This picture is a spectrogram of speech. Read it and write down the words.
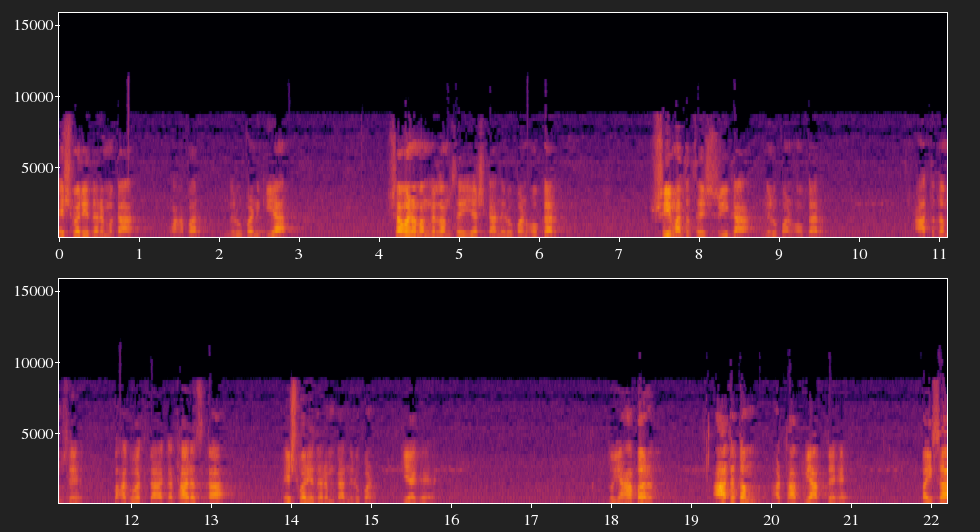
ऐश्वर्य धर्म का वहाँ पर निरूपण किया। श्रवण मंगलम से यश का निरूपण होकर, श्रीमत से श्री का निरूपण होकर, आततम से भागवत का कथा रस का, ऐश्वर्य धर्म का निरूपण किया गया है। तो यहाँ पर आततम अर्थात व्याप्त है। पैसा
